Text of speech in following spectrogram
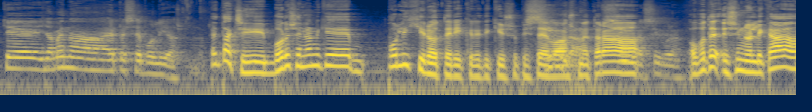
και για μένα έπεσε πολύ, ας πούμε. Εντάξει, μπορούσε να είναι και πολύ χειρότερη η κριτική σου, πιστεύω, Σίγουρα, ας πούμε. Τώρα... σίγουρα, σίγουρα. Οπότε, συνολικά,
